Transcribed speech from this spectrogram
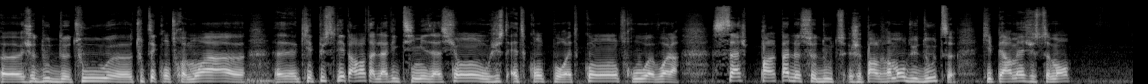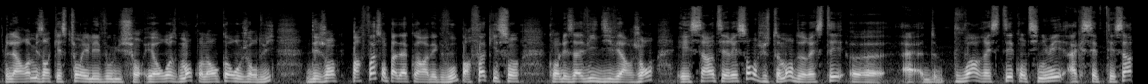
je doute de tout, euh, tout est contre moi, qui est plus lié par exemple à de la victimisation ou juste être contre pour être contre ou voilà. Ça, je parle pas de ce doute. Je parle vraiment du doute qui permet justement la remise en question et l'évolution. Et heureusement qu'on a encore aujourd'hui des gens qui parfois sont pas d'accord avec vous, parfois qui sont qui ont des avis divergents. Et c'est intéressant justement de rester, euh, de pouvoir rester, continuer, accepter ça,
